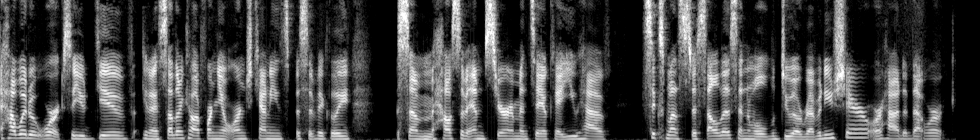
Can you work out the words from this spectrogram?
how would it work? So you'd give, you know, Southern California, Orange County specifically, some House of M serum and say, okay, you have six months to sell this and we'll do a revenue share? Or how did that work?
